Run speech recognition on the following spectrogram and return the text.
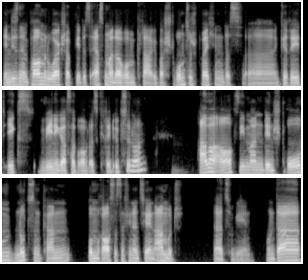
in diesem Empowerment Workshop geht es erstmal darum, klar über Strom zu sprechen, dass äh, Gerät X weniger verbraucht als Gerät Y aber auch, wie man den Strom nutzen kann, um raus aus der finanziellen Armut äh, zu gehen. Und da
